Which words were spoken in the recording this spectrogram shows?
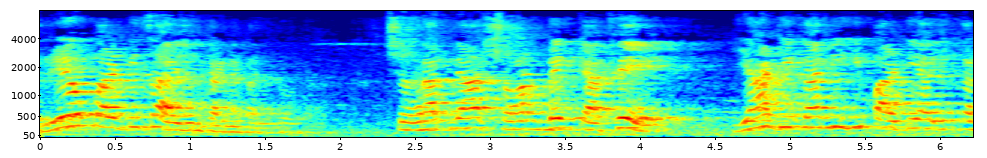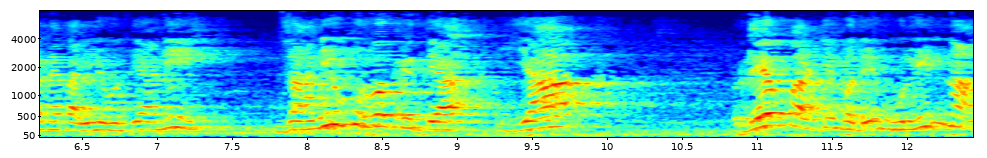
रेव पार्टीचं आयोजन करण्यात आलेलं होतं. शहरातल्या शॉर्ट बेक कॅफे या ठिकाणी ही पार्टी आयोजित करण्यात आलेली होती आणि जाणीवपूर्वकरित्या या रेव पार्टीमध्ये मुलींना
